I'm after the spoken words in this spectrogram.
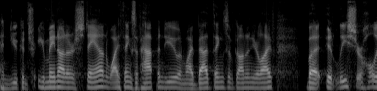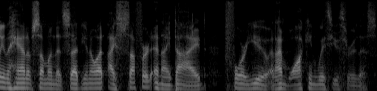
And you, can tr- you may not understand why things have happened to you and why bad things have gone in your life, but at least you're holding the hand of someone that said, you know what, I suffered and I died for you, and I'm walking with you through this.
